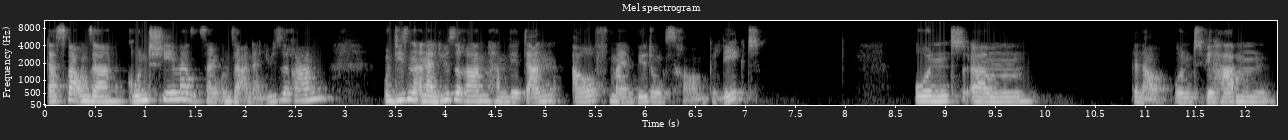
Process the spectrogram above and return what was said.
Das war unser Grundschema, sozusagen unser Analyserahmen. Und diesen Analyserahmen haben wir dann auf meinen Bildungsraum gelegt. Und ähm, genau, und wir haben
